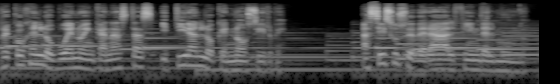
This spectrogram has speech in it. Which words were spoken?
recogen lo bueno en canastas y tiran lo que no sirve. Así sucederá al fin del mundo.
